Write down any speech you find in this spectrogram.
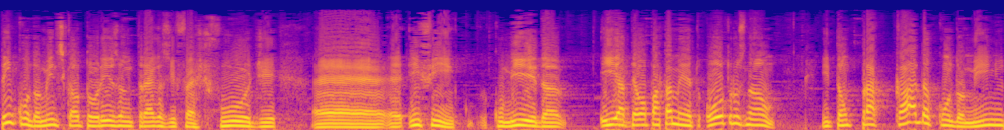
Tem condomínios que autorizam entregas de fast food, é, é enfim, comida e até o apartamento. Outros não. Então, para cada condomínio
